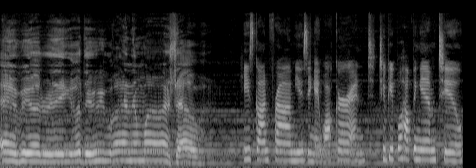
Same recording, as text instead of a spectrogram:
I feel really good to be myself. He's gone from using a walker and two people helping him to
